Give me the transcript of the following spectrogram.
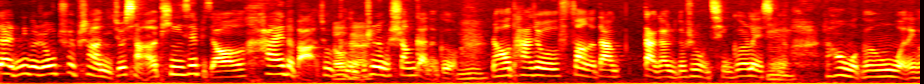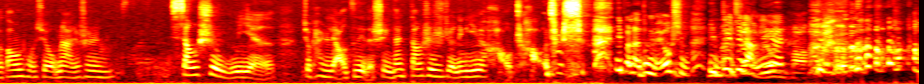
在那个 road trip 上，你就想要听一些比较嗨的吧，就可能不是那么伤感的歌。然后他就放的大大概率都是这种情歌类型的。然后我跟我那个高中同学，我们俩就是相视无言，就开始聊自己的事情。但当时是觉得那个音乐好吵，就是 你本来都没有什么，你对这两个音乐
